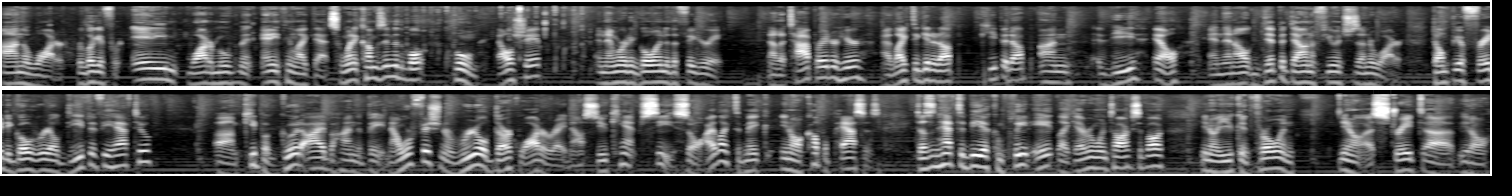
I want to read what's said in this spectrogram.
on the water. We're looking for any water movement, anything like that. So when it comes into the boat, boom, L shape, and then we're gonna go into the figure eight. Now the top raider here, I'd like to get it up, keep it up on the L, and then I'll dip it down a few inches underwater. Don't be afraid to go real deep if you have to. Um, keep a good eye behind the bait. Now we're fishing a real dark water right now, so you can't see. So I like to make, you know, a couple passes. It doesn't have to be a complete eight like everyone talks about. You know, you can throw in you know, a straight, uh, you know,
